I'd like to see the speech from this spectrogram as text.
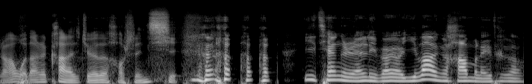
然后我当时看了就觉得好神奇，一千个人里边有一万个哈姆雷特。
